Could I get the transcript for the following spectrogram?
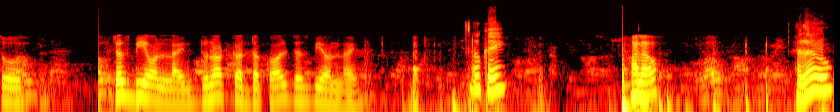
So just be online. Do not cut the call. Just be online. Okay. Hello. Hello.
